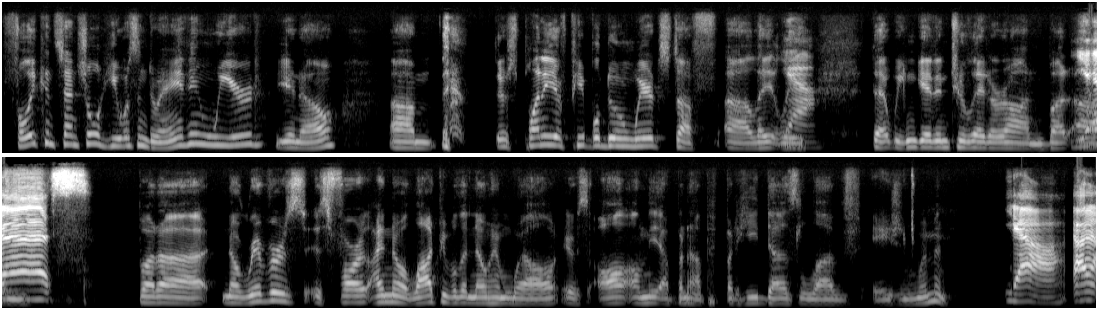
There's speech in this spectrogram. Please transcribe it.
fully consensual. He wasn't doing anything weird. You know, um, there's plenty of people doing weird stuff uh, lately Yeah. that we can get into later on. But um, yes. but uh, no, Rivers. As far as I know, a lot of people that know him well. It was all on the up and up. But he does love Asian women. Yeah. And,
